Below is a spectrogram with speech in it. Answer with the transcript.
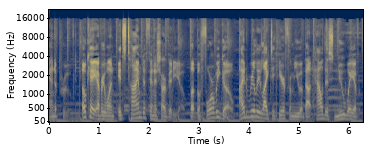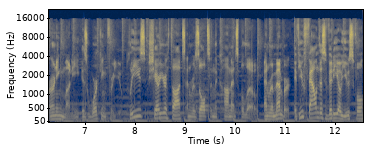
and approved. Okay, everyone, it's time to finish our video. But before we go, I'd really like to hear from you about how this new way of earning money is working for you. Please share your thoughts and results in the comments below. And remember, if you found this video useful,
